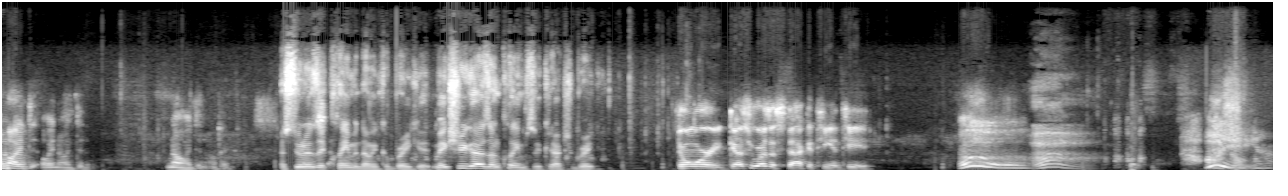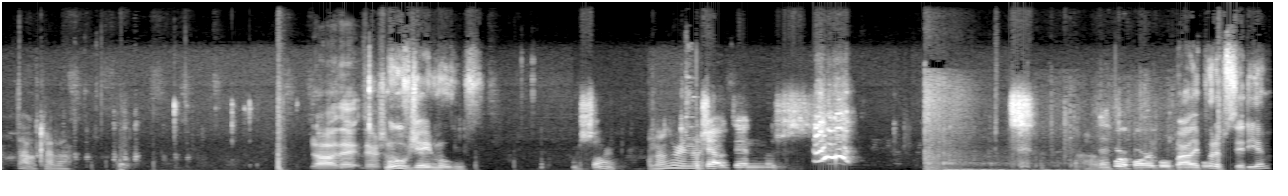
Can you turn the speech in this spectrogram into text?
Oh no, I did. Oh wait, no, I didn't. No, I didn't. Okay. As soon oh, as they Oh, claim it, then we could break it. Make sure you guys unclaim so we can actually break. Don't worry. Guess who has a stack of TNT? oh uh, Oh, that was clever. there, there's Move, ocean. Jade, move. I'm sorry. Another in Watch there. out, Dan. Those- That- We're horrible. Wow, they put obsidian?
